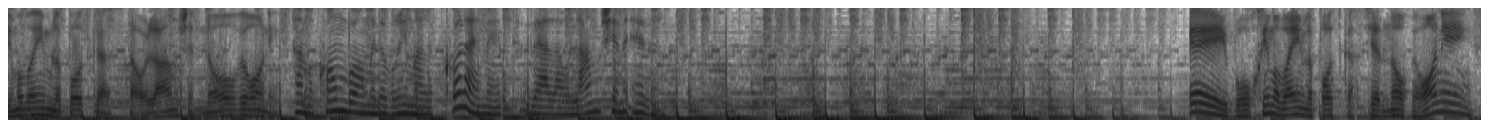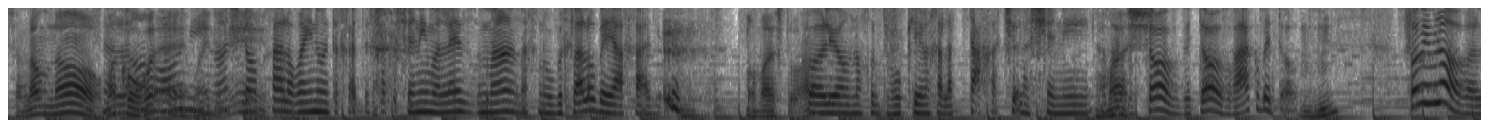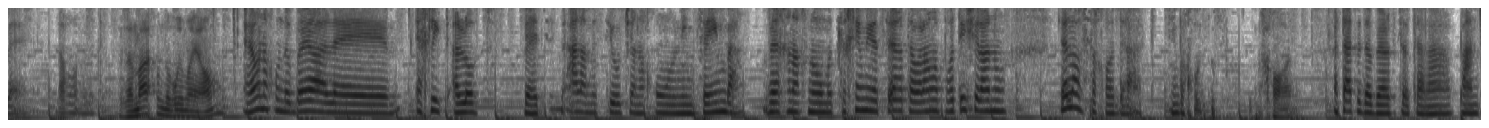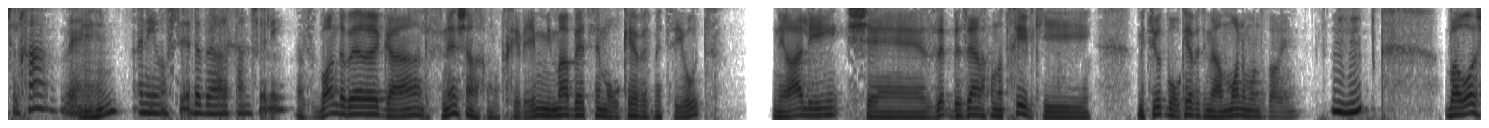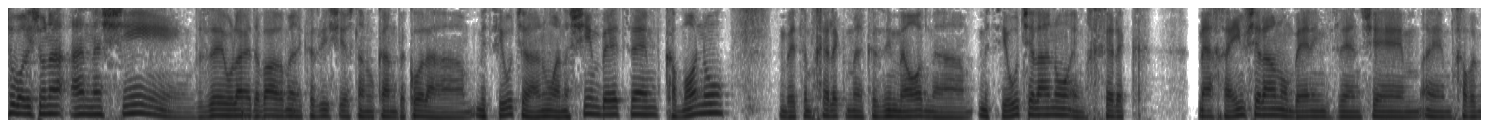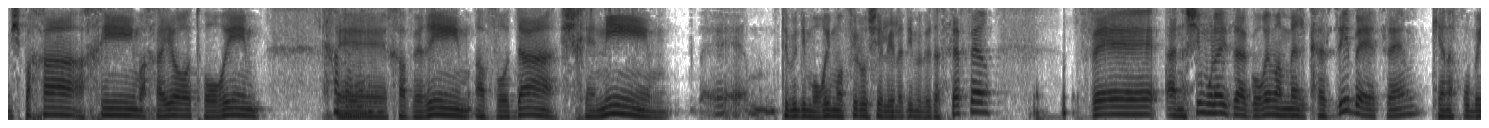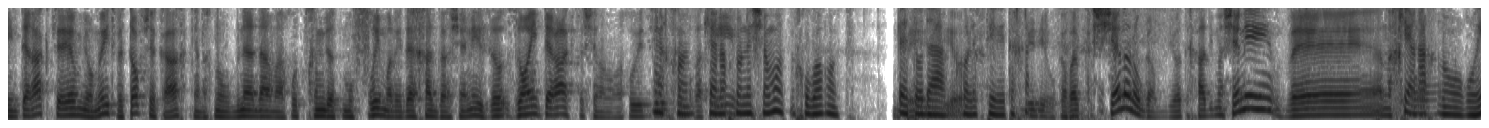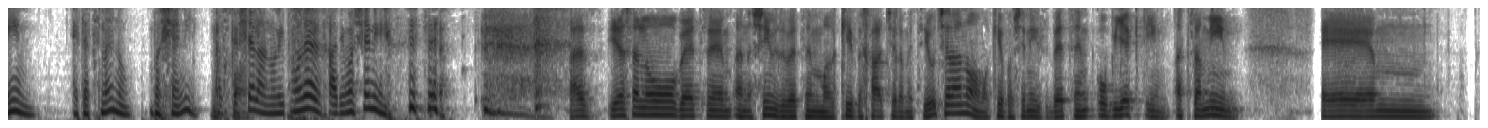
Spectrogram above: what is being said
ברוכים הבאים לפודקאסט העולם של נור ורוני. המקום בו מדברים על כל האמת ועל העולם שמעבר. היי, hey, ברוכים הבאים לפודקאסט של נור ורוני. שלום נור, שלום, מה קורה? שלום רוני, מה שלומך? לא ראינו את אחת, אחת השני מלא זמן, אנחנו בכלל לא ביחד. ממש טוב. אה? כל יום אנחנו דבוקים אחד לתחת של השני. ממש. אבל בטוב, בטוב, רק בטוב. לפעמים לא, אבל לרוב בטוב. אז על מה אנחנו מדברים היום? היום אנחנו נדבר על אה, איך להתעלות בעצם מעל המציאות שאנחנו נמצאים בה, ואיך אנחנו מצליחים לייצר את העולם הפרטי שלנו ללא הסחות דעת מבחוץ. נכון. אתה תדבר קצת על הפן שלך, ואני אדבר על הפן שלי. אז בוא נדבר רגע, לפני שאנחנו מתחילים, ממה בעצם מורכבת מציאות. נראה לי שבזה אנחנו נתחיל, כי מציאות מורכבת מהמון המון דברים. בראש ובראשונה אנשים, וזה אולי הדבר המרכזי שיש לנו כאן בכל המציאות שלנו, אנשים בעצם כמונו, הם בעצם חלק מרכזי מאוד מהמציאות שלנו, הם חלק מהחיים שלנו, בין אם זה אנשי חברי משפחה, אחים, אחיות, הורים, חברים. אה, חברים, עבודה, שכנים, אתם יודעים, הורים אפילו של ילדים בבית הספר, ואנשים אולי זה הגורם המרכזי בעצם, כי אנחנו באינטראקציה יומיומית, וטוב שכך, כי אנחנו בני אדם, אנחנו צריכים להיות מופרים על ידי אחד והשני, זו, זו האינטראקציה שלנו, אנחנו יצורים נכון, כי חברתיים. אנחנו נשמות מחוברות. בתודעה קולקטיבית אחת. בדיוק, אבל קשה לנו גם להיות אחד עם השני, ואנחנו... כי אנחנו רואים את עצמנו בשני, אז נכון. קשה לנו להתמודד אחד עם השני. אז יש לנו בעצם אנשים זה בעצם מרכיב אחד של המציאות שלנו המרכיב השני זה בעצם אובייקטים עצמים. אמ,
